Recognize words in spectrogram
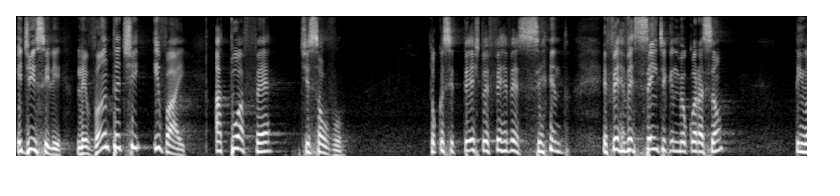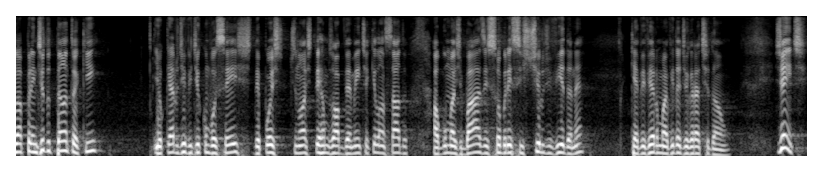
E disse-lhe: Levanta-te e vai, a tua fé te salvou. Estou com esse texto efervescendo, efervescente aqui no meu coração. Tenho aprendido tanto aqui, e eu quero dividir com vocês, depois de nós termos, obviamente, aqui lançado algumas bases sobre esse estilo de vida, né? que é viver uma vida de gratidão. Gente,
